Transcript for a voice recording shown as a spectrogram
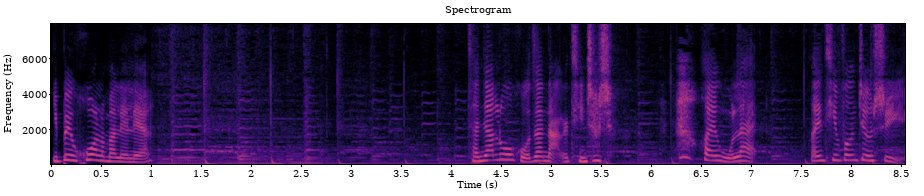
你备货了吗？连连？咱家路虎在哪个停车场？欢迎无赖，欢迎听风就是雨，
